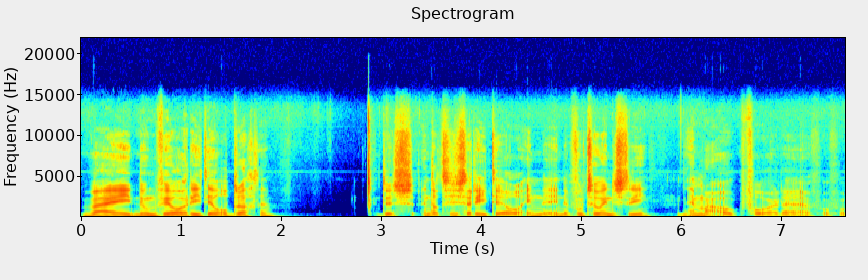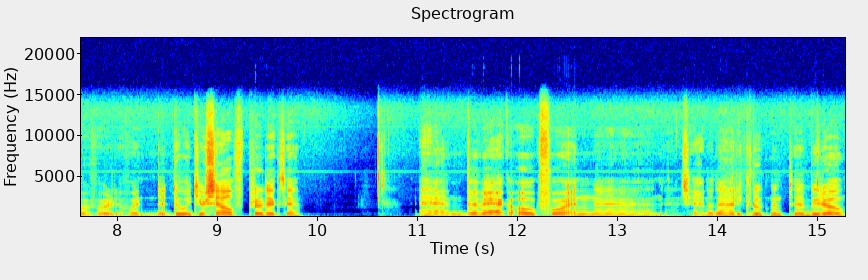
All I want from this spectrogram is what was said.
wij, doen veel retailopdrachten. Dus, en dat is retail in de, in de voedselindustrie. En maar ook voor de, voor, voor, voor de, voor de do-it-yourself producten. En we werken ook voor een, eh, zeg je dat, een recruitmentbureau.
